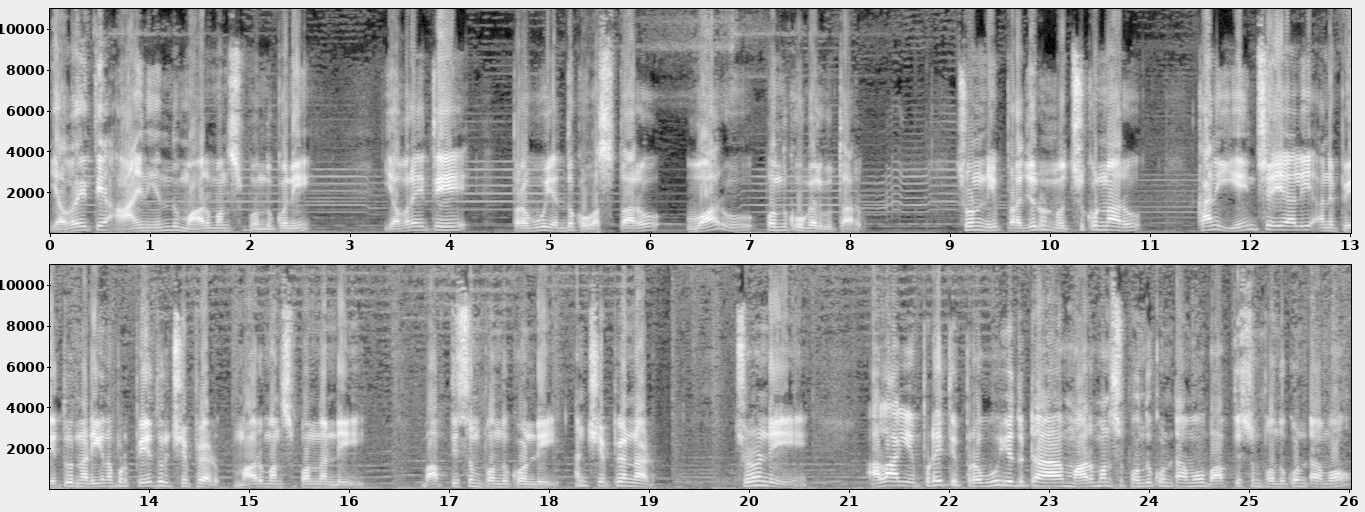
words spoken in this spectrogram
ఎవరైతే ఆయన ఎందు మారు మనసు పొందుకొని ఎవరైతే ప్రభు ఎందుకు వస్తారో వారు పొందుకోగలుగుతారు. చూడండి ప్రజలు నొచ్చుకున్నారు కానీ ఏం చేయాలి అని పేతురుని అడిగినప్పుడు పేతురు చెప్పాడు మారు మనసు పొందండి బాప్తిసం పొందుకోండి అని చెప్పి ఉన్నాడు చూడండి అలాగే ఎప్పుడైతే ప్రభు ఎదుట మారు మనసు పొందుకుంటామో బాప్తిష్టం పొందుకుంటామో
